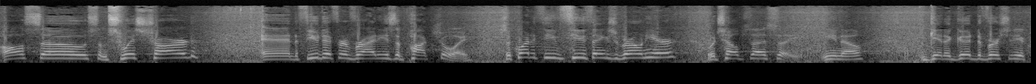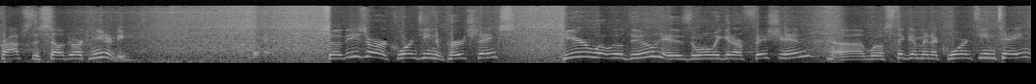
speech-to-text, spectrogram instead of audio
also some Swiss chard and a few different varieties of pak choi. So quite a few, few things grown here, which helps us, uh, you know, get a good diversity of crops to sell to our community. So these are our quarantine and purge tanks. Here what we'll do is when we get our fish in, um, we'll stick them in a quarantine tank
